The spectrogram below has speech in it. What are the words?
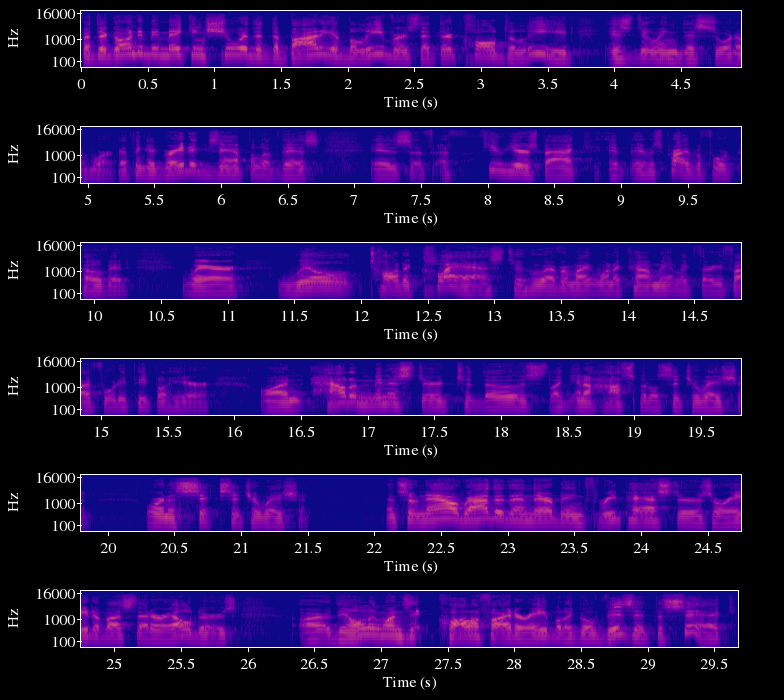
but they're going to be making sure that the body of believers that they're called to lead is doing this sort of work. I think a great example of this is a, a few years back, it, it, was probably before COVID, where Will taught a class to whoever might want to come. We had like 35, 40 people here on how to minister to those like in a hospital situation or in a sick situation. And so now, rather than there being three pastors or eight of us that are elders, are the only ones qualified or able to go visit the sick,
